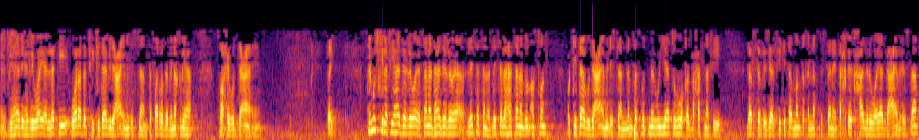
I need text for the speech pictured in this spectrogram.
بهذه الرواية التي وردت في كتاب دعائم الإسلام تفرد بنقلها صاحب الدعائم. طيب. المشكلة في هذه الرواية سند هذه الرواية ليس سند ليس لها سند أصلا. وكتاب دعائم الإسلام لم تثبت مروياته وقد بحثنا في درس الرجال في كتاب منطق النقد السنة تحقيق حال روايات دعائم الإسلام.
